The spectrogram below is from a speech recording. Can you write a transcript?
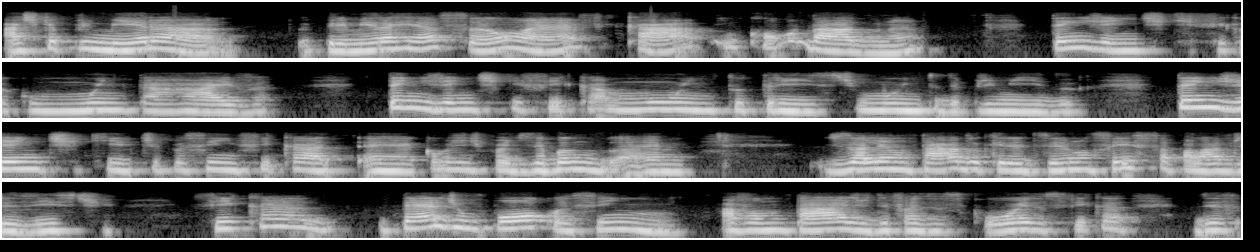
acho que a primeira, a primeira reação é ficar incomodado, né? Tem gente que fica com muita raiva, tem gente que fica muito triste, muito deprimido, tem gente que, tipo assim, fica, é, como a gente pode dizer, é, desalentado, queria dizer, não sei se essa palavra existe, fica perde um pouco assim a vontade de fazer as coisas, fica des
